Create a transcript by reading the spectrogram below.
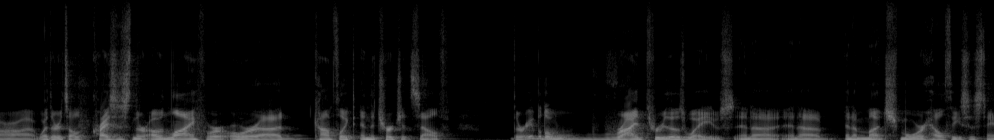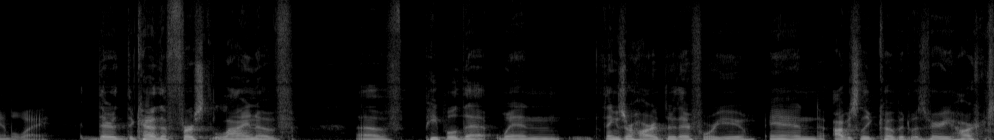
uh, whether it's a crisis in their own life or, or uh, conflict in the church itself, they're able to ride through those waves in a in a in a much more healthy, sustainable way. they're the kind of the first line of of people that when things are hard they're there for you. And obviously covid was very hard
